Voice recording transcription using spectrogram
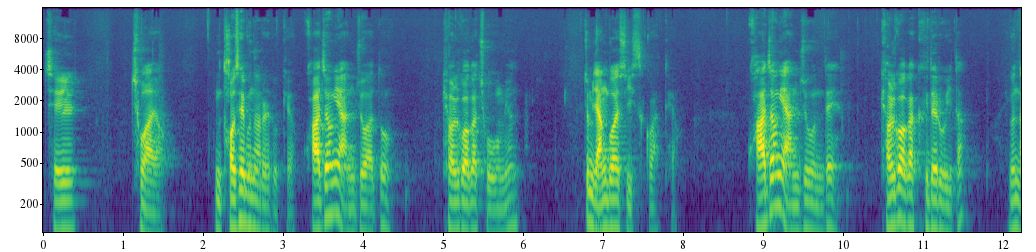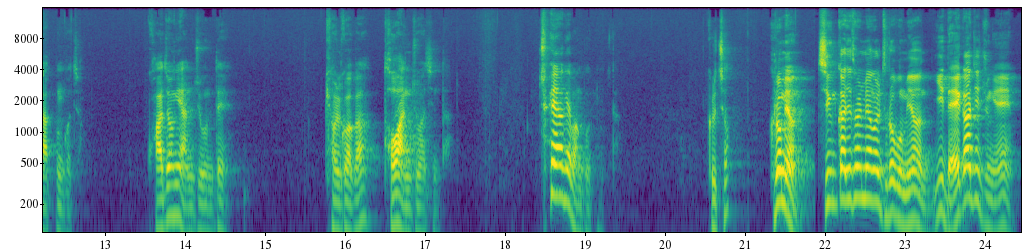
제일 좋아요. 그럼 더 세분화를 해볼게요. 과정이 안 좋아도 결과가 좋으면 좀 양보할 수 있을 것 같아요. 과정이 안 좋은데 결과가 그대로이다? 이건 나쁜 거죠. 과정이 안 좋은데 결과가 더 안 좋아진다. 최악의 방법입니다. 그렇죠? 그러면 지금까지 설명을 들어보면 이 네 가지 중에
